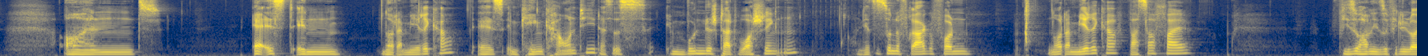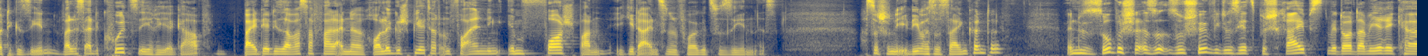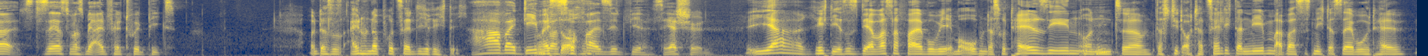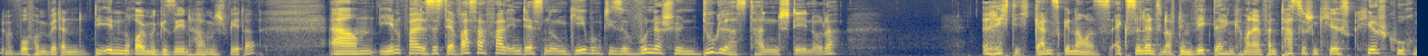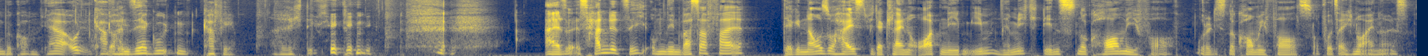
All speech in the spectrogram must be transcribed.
Und er ist in Nordamerika, er ist im King County, das ist im Bundesstaat Washington. Und jetzt ist so eine Frage von Nordamerika, Wasserfall. Wieso haben ihn so viele Leute gesehen? Weil es eine Kultserie gab, bei der dieser Wasserfall eine Rolle gespielt hat und vor allen Dingen im Vorspann jeder einzelnen Folge zu sehen ist. Hast du schon eine Idee, was es sein könnte? Wenn du so, so, so schön, wie du es jetzt beschreibst mit Nordamerika, ist das erste, was mir einfällt, Twin Peaks. Und das ist 100%ig richtig. Ah, bei dem Weißt du auch- Wasserfall sind wir. Sehr schön. Ja, richtig. Es ist der Wasserfall, wo wir immer oben das Hotel sehen und äh, das steht auch tatsächlich daneben, aber es ist nicht dasselbe Hotel, wovon wir dann die Innenräume gesehen haben später. Ähm, jedenfalls. Das ist der Wasserfall, in dessen Umgebung diese wunderschönen Douglas-Tannen stehen, oder? Richtig, ganz genau. Es ist exzellent und auf dem Weg dahin kann man einen fantastischen Kirsch Kirschkuchen bekommen. Ja, und ein Und Kaffee. auch einen sehr guten Kaffee. Richtig. also es handelt sich um den Wasserfall, der genauso heißt wie der kleine Ort neben ihm, nämlich den Snoqualmie Fall oder die Snoqualmie Falls, obwohl es eigentlich nur einer ist.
